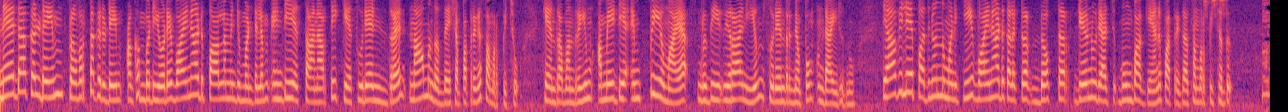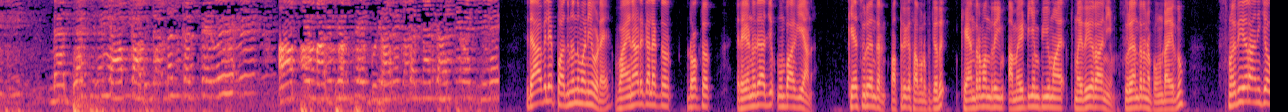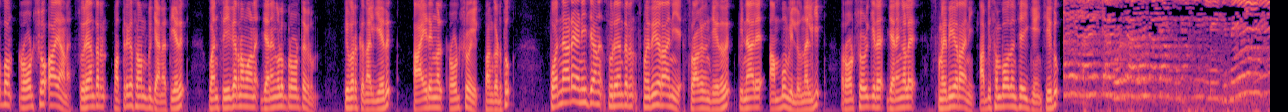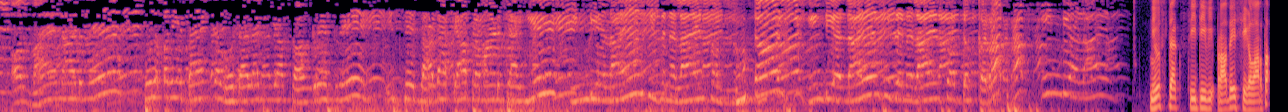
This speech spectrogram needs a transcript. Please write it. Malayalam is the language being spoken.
നേതാക്കളുടെയും പ്രവർത്തകരുടെയും അകമ്പടിയോടെ വയനാട് പാർലമെന്റ് മണ്ഡലം എൻ ഡി എ സ്ഥാനാർത്ഥി കെ സുരേന്ദ്രൻ നാമനിർദ്ദേശ പത്രിക സമർപ്പിച്ചു. കേന്ദ്രമന്ത്രിയും അമേഠിയ എം പിയുമായ സ്മൃതി ഇറാനിയും സുരേന്ദ്രനൊപ്പം ഉണ്ടായിരുന്നു. രാവിലെ പതിനൊന്ന് മണിക്ക് വയനാട് കളക്ടർ ഡോക്ടർ രേണുരാജ് മുമ്പാകെയാണ് പത്രിക സമർപ്പിച്ചത്. രാവിലെ പതിനൊന്ന് മണിയോടെ വയനാട് കളക്ടർ ഡോക്ടർ രേണുരാജ് മുമ്പാകെയാണ് കെ സുരേന്ദ്രൻ പത്രിക സമർപ്പിച്ചത്. കേന്ദ്രമന്ത്രിയും അമേഠി എം പിയുമായ സ്മൃതി ഇറാനിയും സുരേന്ദ്രനൊപ്പം ഉണ്ടായിരുന്നു. സ്മൃതി ഇറാനിക്കൊപ്പം റോഡ് ഷോ ആയാണ് സുരേന്ദ്രൻ പത്രിക സമർപ്പിക്കാൻ എത്തിയത് വൻ സ്വീകരണമാണ് ജനങ്ങളും പ്രവർത്തകരും ഇവർക്ക് നൽകിയത്. ആയിരങ്ങൾ റോഡ് ഷോയിൽ പങ്കെടുത്തു. പൊന്നാട അണിയിച്ചാണ് സുരേന്ദ്രൻ സ്മൃതി ഇറാനിയെ സ്വാഗതം ചെയ്തത്. പിന്നാലെ അമ്പും വില്ലും നൽകി. റോഡ് ഷോയ്ക്കിടെ ജനങ്ങളെ സ്മൃതി ഇറാനി അഭിസംബോധന ചെയ്യുകയും ചെയ്തു. बैंक का घोटाला किया मुस्लिम लीग ने और वायनाड में पुलपली बैंक का घोटाला किया कांग्रेस ने इससे ज्यादा क्या प्रमाण चाहिए India alliance is an alliance of looters India alliance is an alliance of the corrupt India alliance news desk C T V പ്രാദേശിക വാർത്ത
